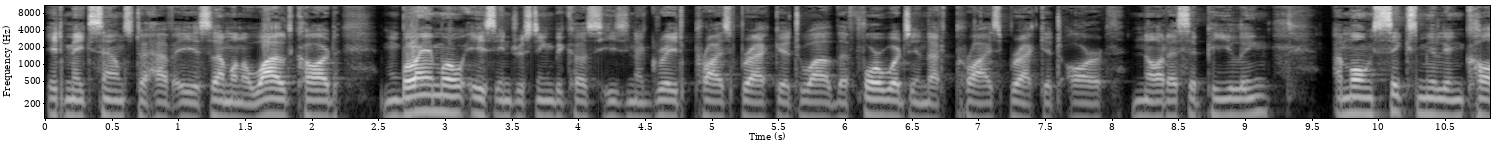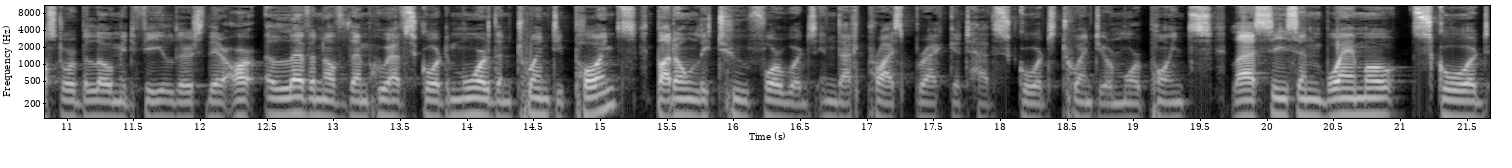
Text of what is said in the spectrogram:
it makes sense to have ASM on a wild card. Mbeumo is interesting because he's in a great price bracket, while the forwards in that price bracket are not as appealing. Among 6 million cost or below midfielders, there are 11 of them who have scored more than 20 points, but only two forwards in that price bracket have scored 20 or more points. Last season, Mbeumo scored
